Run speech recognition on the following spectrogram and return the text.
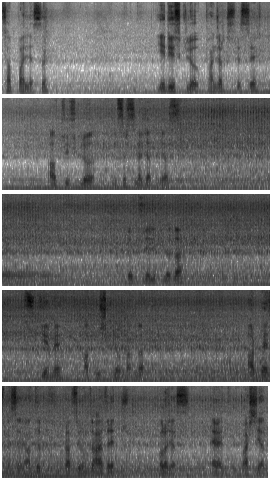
sap balyası, 700 kilo pancar küspesi, 600 kilo mısır silajı atacağız. Ee, 450 kilo da süt yemi, 60 kilogramda arpa ezmesi atıp rasyonumuzu hazır etmiş olacağız. Evet, başlayalım.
